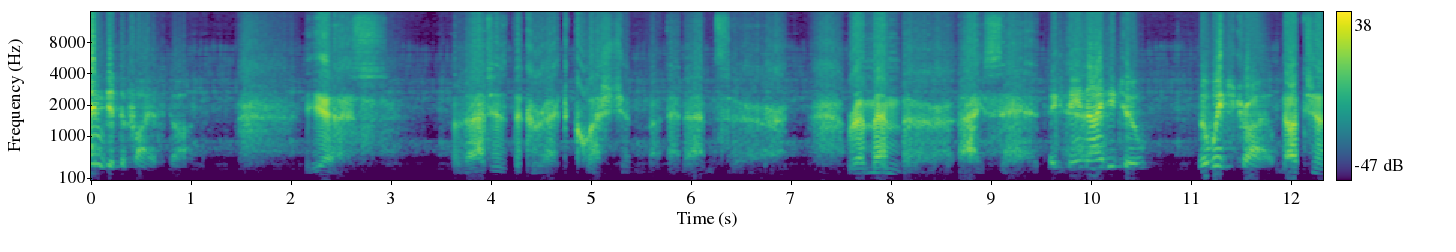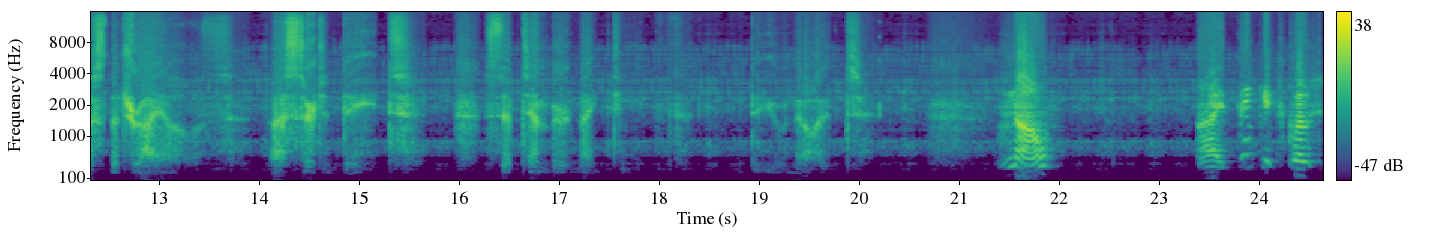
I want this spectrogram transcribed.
When did the fire start? Yes, that is the correct question and answer. Remember, I said 1692. The witch trial. not just the trials, a certain date. September 19th. Do you know it? No. I think it's close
